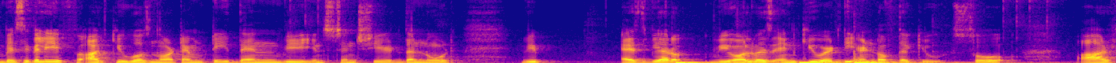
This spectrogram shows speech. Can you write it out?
basically if our queue was not empty then we instantiate the node. We as we are we always enqueue at the end of the queue. So our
